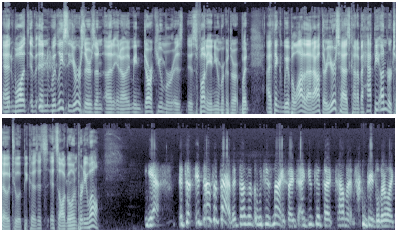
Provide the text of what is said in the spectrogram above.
And well, it, and with Lisa, yours, there's an, uh, you know, I mean, dark humor is, is funny and humor dark, but I think we have a lot of that out there. Yours has kind of a happy undertow to it because it's it's all going pretty well. yes it, it does at that. It does it which is nice. I, I do get that comment from people. They're like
